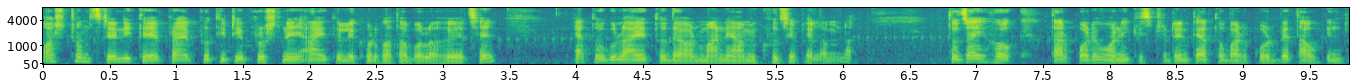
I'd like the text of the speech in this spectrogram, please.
অষ্টম শ্রেণীতে প্রায় প্রতিটি প্রশ্নে আয়তলেখর কথা বলা হয়েছে। এতগুলো আয়ত্ত দেওয়ার মানে আমি খুঁজে পেলাম না। তো যাই হোক, তারপরেও অনেক স্টুডেন্ট এতবার করবে, তাও কিন্তু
